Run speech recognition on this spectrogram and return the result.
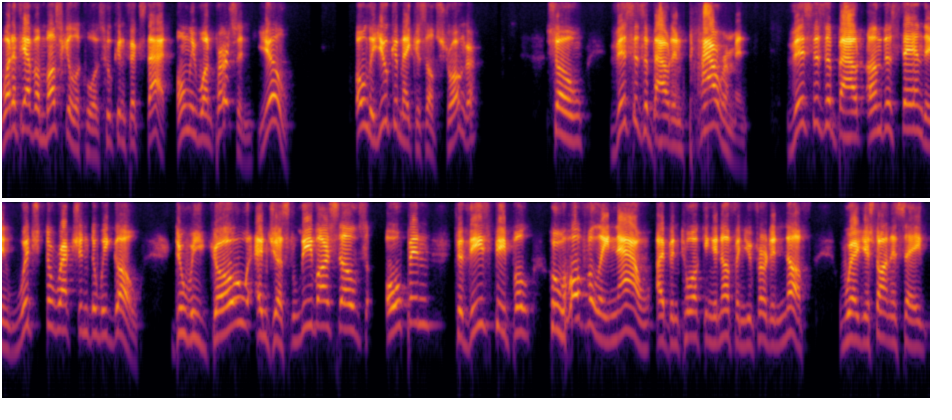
What if you have a muscular cause? Who can fix that? Only one person, you. Only you can make yourself stronger. So this is about empowerment. This is about understanding which direction do we go? Do we go and just leave ourselves open to these people who hopefully now I've been talking enough and you've heard enough where you're starting to say,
